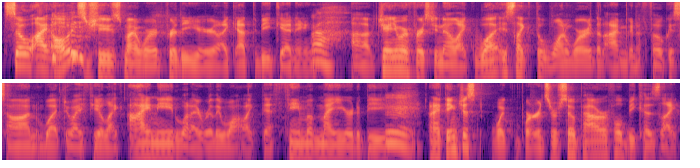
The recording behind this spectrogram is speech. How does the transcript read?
So I always choose my word for the year like at the beginning. Uh, January 1st, you know, like what is like the one word that I'm going to focus on? What do I feel like I need? What I really want like the theme of my year to be? Mm. And I think just like words are so powerful because like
